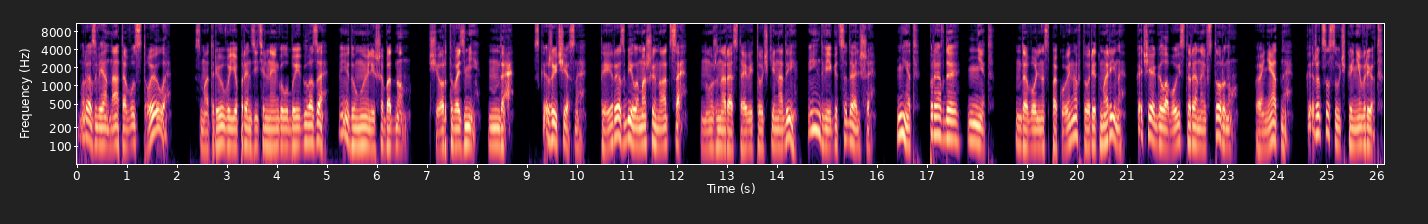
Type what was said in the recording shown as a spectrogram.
Разве она того стоила?» Смотрю в ее пронзительные голубые глаза и думаю лишь об одном. «Черт возьми, да, Скажи честно, ты разбила машину отца. Нужно расставить точки над «и» и двигаться дальше. Нет, правда, нет. Довольно спокойно вторит Марина, качая головой из стороны в сторону. Понятно. Кажется, сучка не врет.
